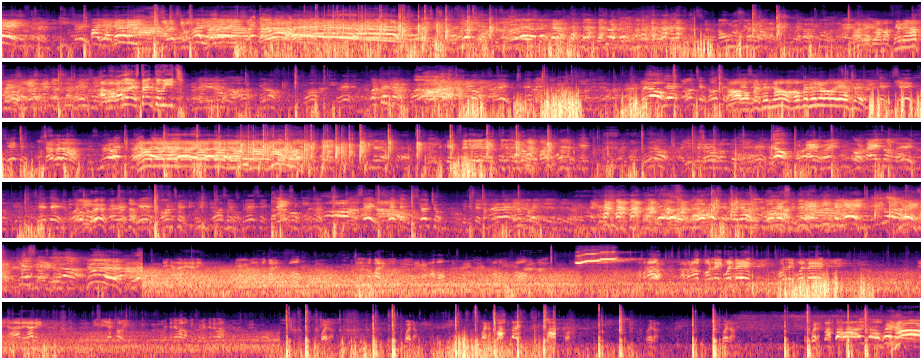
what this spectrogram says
Open, no, ofrecer no lo voy a hacer. Venga, vamos. Vamos, por favor. Vámonos, vámonos, corre y vuelve. Corre y vuelve. Venga, dale, dale. Venga, ya estoy. Métele balón, Miche, métele balón. Bueno. Bueno. Bueno. Va, dale. Va. Bueno. Bueno. Bueno. Va, va, va. Bueno.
